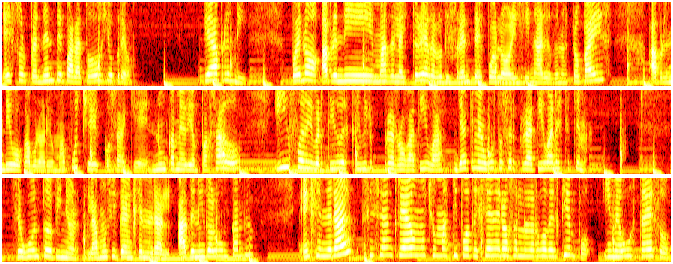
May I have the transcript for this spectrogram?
es sorprendente para todos, yo creo. ¿Qué aprendí? Bueno, aprendí más de la historia de los diferentes pueblos originarios de nuestro país, aprendí vocabulario mapuche, cosa que nunca me habían pasado, y fue divertido escribir prerrogativas, ya que me gusta ser creativa en este tema. Según tu opinión, ¿la música en general ha tenido algún cambio? En general, sí se han creado muchos más tipos de géneros a lo largo del tiempo, y me gusta eso,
